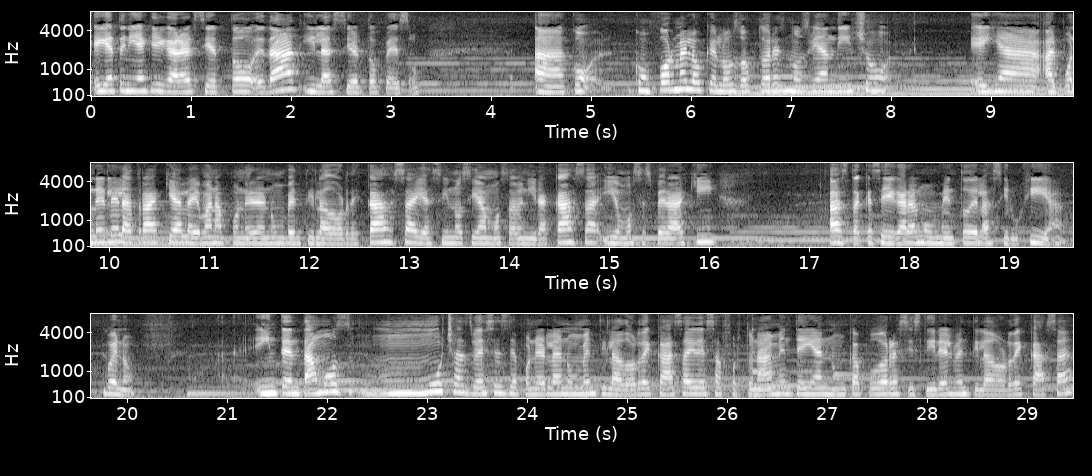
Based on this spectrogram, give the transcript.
ella tenía que llegar a cierta edad y a cierto peso. Ah, conforme lo que los doctores nos habían dicho, ella al ponerle la tráquea la iban a poner en un ventilador de casa y así nos íbamos a venir a casa y íbamos a esperar aquí hasta que se llegara el momento de la cirugía. Bueno, intentamos muchas veces de ponerla en un ventilador de casa y desafortunadamente ella nunca pudo resistir el ventilador de casa.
